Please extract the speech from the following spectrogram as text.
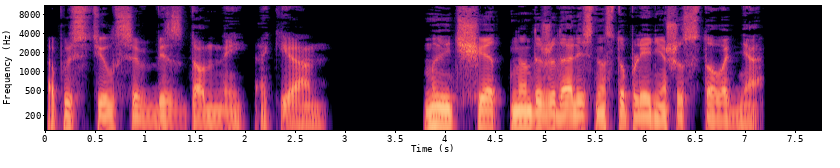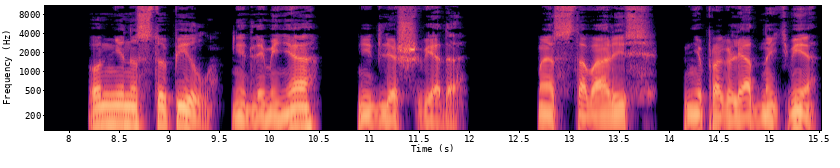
опустился в бездонный океан. Мы тщетно дожидались наступления шестого дня. Он не наступил ни для меня, ни для шведа. Мы оставались в непроглядной тьме,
